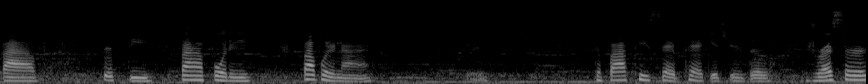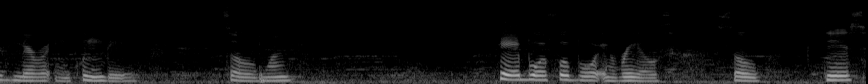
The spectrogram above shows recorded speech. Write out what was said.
550 540 549 the five piece set package is the dresser, mirror, and queen bed. So one headboard, footboard, and rails. So this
